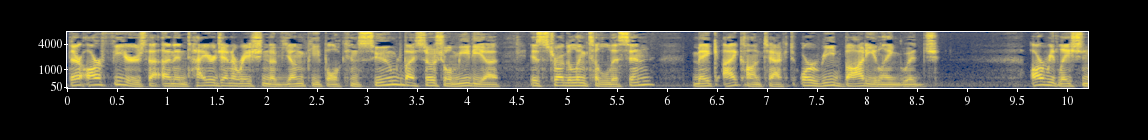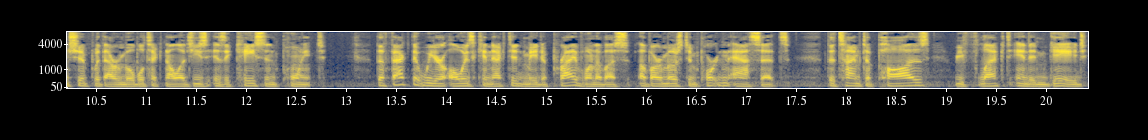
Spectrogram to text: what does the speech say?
there are fears that an entire generation of young people consumed by social media is struggling to listen, make eye contact, or read body language. Our relationship with our mobile technologies is a case in point. The fact that we are always connected may deprive one of us of our most important assets the time to pause, reflect, and engage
